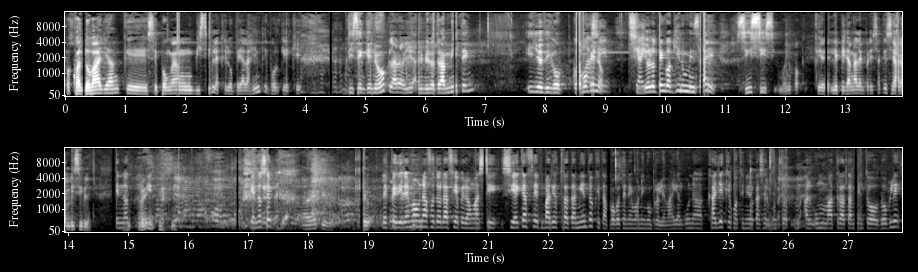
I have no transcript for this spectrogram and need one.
pues cuando vayan, que se pongan visibles, que lo vea la gente, porque es que dicen que no, claro, a mí, me lo transmiten y yo digo, ¿cómo que no? Si yo lo tengo aquí en un mensaje. Sí, sí, sí. Bueno, pues que le pidan a la empresa que se hagan visibles. Que no, se... Les pediremos una fotografía, pero aún así, si hay que hacer varios tratamientos, que tampoco tenemos ningún problema. Hay algunas calles que hemos tenido que hacer mucho, algún más tratamiento doble,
